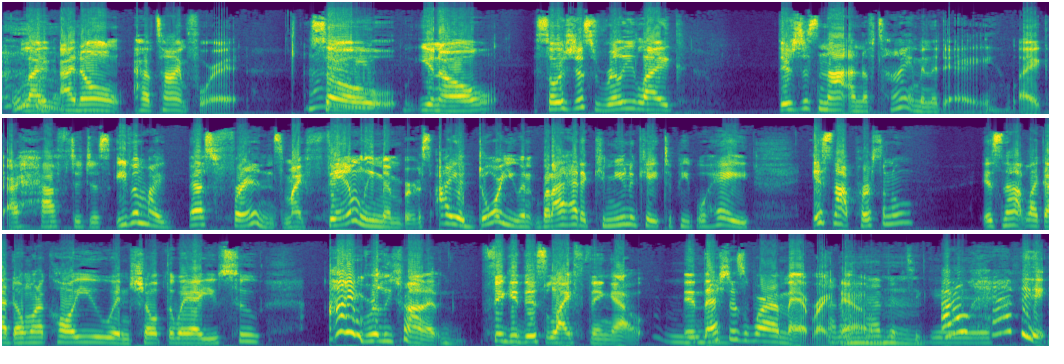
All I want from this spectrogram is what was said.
Like I don't have time for it. So, you know, so it's just really like there's just not enough time in the day. Like I have to just even my best friends, my family members, I adore you and but I had to communicate to people, "Hey, it's not personal. It's not like I don't want to call you and show up the way I used to. I'm really trying to figure this life thing out." And that's mm-hmm. just where I'm at right I don't now. have it mm-hmm. to give. I don't have it.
